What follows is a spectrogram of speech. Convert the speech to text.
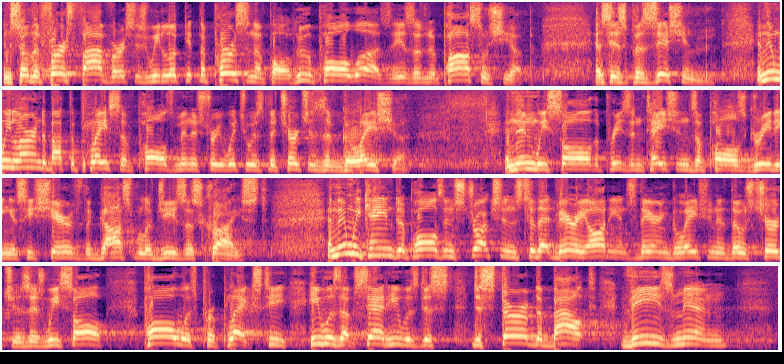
And so the first five verses, we looked at the person of Paul, who Paul was, his apostleship, as his position. And then we learned about the place of Paul's ministry, which was the churches of Galatia. And then we saw the presentations of Paul's greeting as he shares the gospel of Jesus Christ. And then we came to Paul's instructions to that very audience there in Galatian of those churches. As we saw, Paul was perplexed. He, he was upset. He was dis- disturbed about these men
